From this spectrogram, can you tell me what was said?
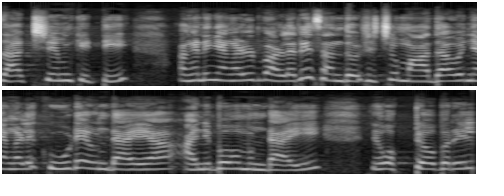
സാക്ഷ്യം കിട്ടി. അങ്ങനെ ഞങ്ങൾ വളരെ സന്തോഷിച്ചു. മാതാവ് ഞങ്ങളെ കൂടെ ഉണ്ടായ അനുഭവമുണ്ടായി. ഒക്ടോബറിൽ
